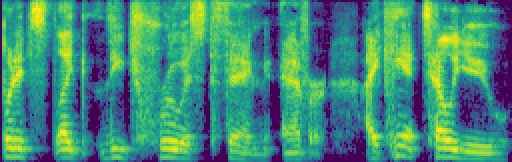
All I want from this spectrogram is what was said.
but it's like the truest thing ever. I can't tell you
